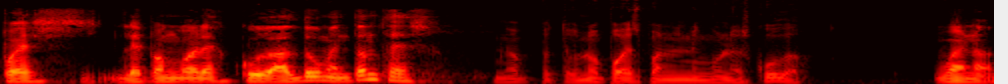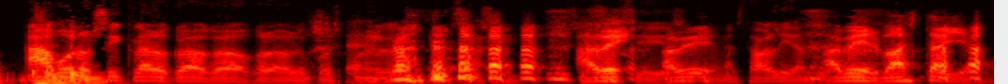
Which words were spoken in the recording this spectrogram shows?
Pues le pongo el escudo al Doom entonces. No, pues tú no puedes poner ningún escudo. Bueno, Ah, del bueno, Doom. sí, claro, claro, claro, claro, le puedes poner el escudo. Sí, sí. A ver, Sí, sí, a sí, ver. me estaba liando. A ver, basta ya.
